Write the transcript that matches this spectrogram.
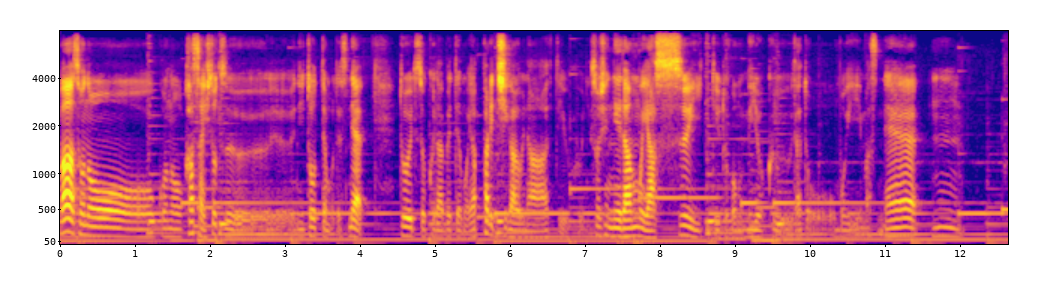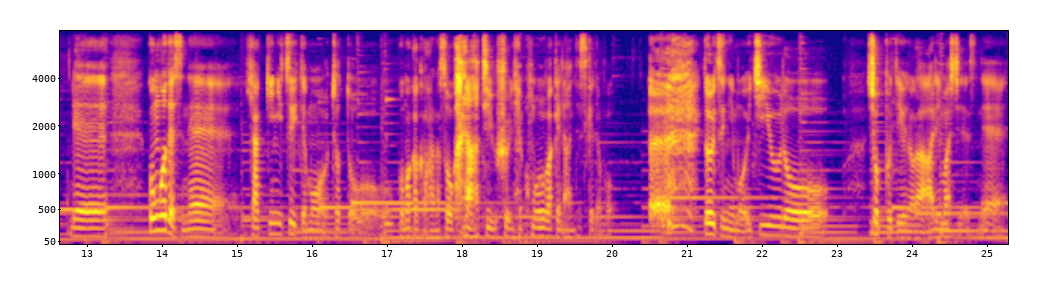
まあそのこの傘一つにとってもですねドイツと比べてもやっぱり違うなっていうふうにそして値段も安いっていうところも魅力だと思いますね。うん、で今後ですね100均についてもちょっと細かく話そうかなというふうに思うわけなんですけども。ドイツにも1ユーロショップっていうのがありましてですね、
